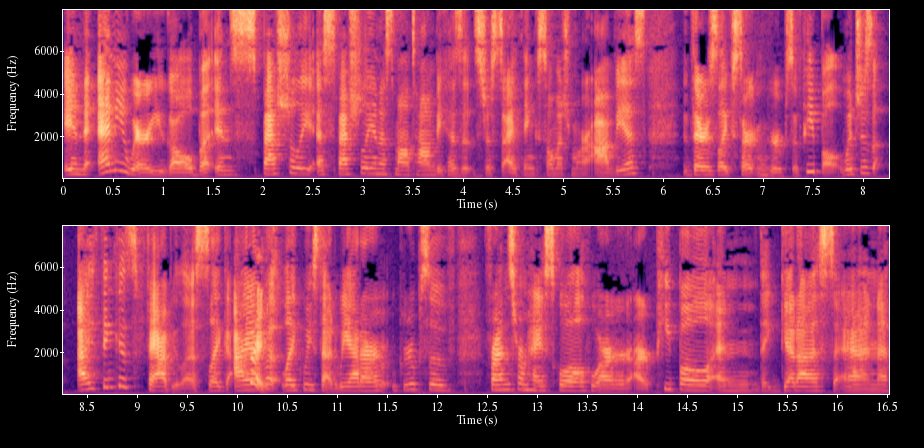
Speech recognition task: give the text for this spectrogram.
in anywhere you go, but in especially especially in a small town because it's just I think so much more obvious. There's like certain groups of people, which is I think is fabulous. Like I have, like we said, we had our groups of friends from high school who are our people, and they get us and.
